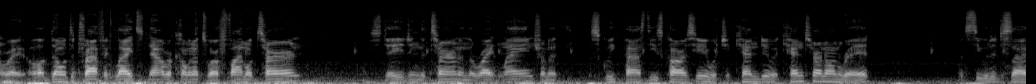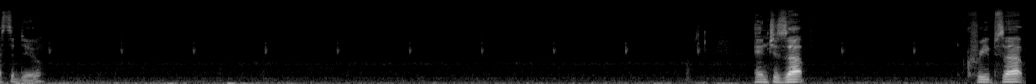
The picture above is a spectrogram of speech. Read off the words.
All right, all done with the traffic lights. Now we're coming up to our final turn, staging the turn in the right lane, trying to squeak past these cars here, which it can do. It can turn on red. Let's see what it decides to do. Inches up, creeps up.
